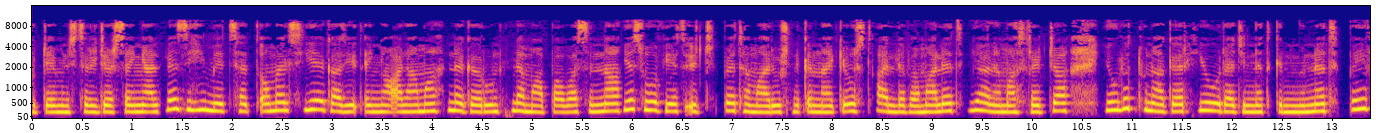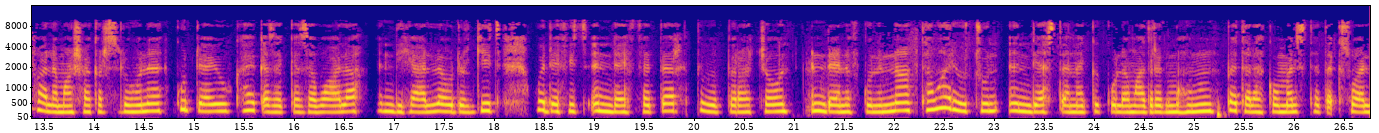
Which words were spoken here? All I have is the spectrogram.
ጉዳይ ሚኒስትር ይደርሰኛል። ለዚህም የተሰጠው መልስ የጋዜጠኛው ዓላማ ነገሩን ለማባባስና የሶቪየት እጅ በተማሪዎች ንቅናቄ ውስጥ አለ በማለት ያለ ማስረጃ የሁለቱን ሀገር የወዳጅነት ግንኙነት በይፋ ለማሻከር ስለሆነ ጉዳዩ ከቀዘቀዘ በኋላ እንዲህ ያለው ድርጊት ወደፊት እንዳይፈጠር ትብብራቸውን እንዳይነፍጉንና ተማሪዎቹን እንዲያስጠነቅቁ ለማድረግ መሆኑን በተላከው መልስ ተጠቅሷል።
